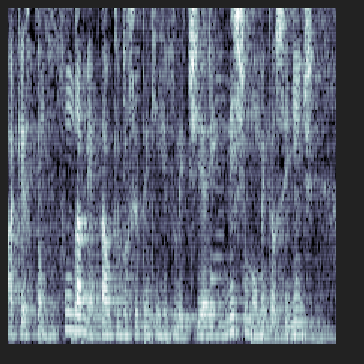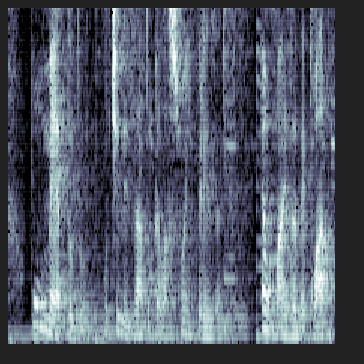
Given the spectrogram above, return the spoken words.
a questão fundamental que você tem que refletir aí neste momento é o seguinte: o método utilizado pela sua empresa é o mais adequado?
